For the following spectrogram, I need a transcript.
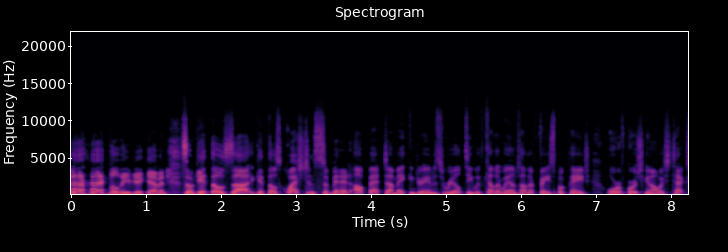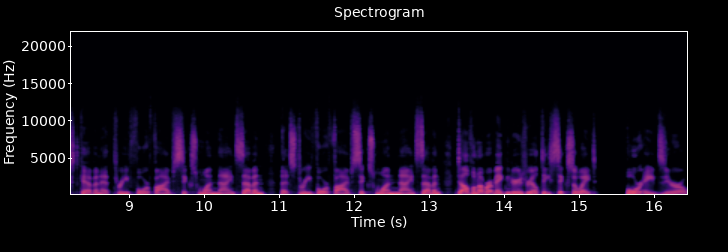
I believe you, Kevin. So get those uh, get those questions submitted up at uh, Making Dreams Realty with Keller Williams on their Facebook page, or of course you can always text Kevin at 345-6197. That's 345-6197. Telephone number at Making Dreams Realty 608 480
